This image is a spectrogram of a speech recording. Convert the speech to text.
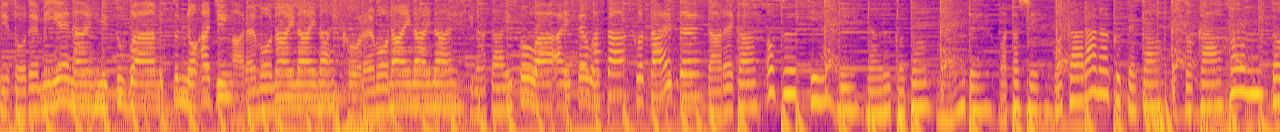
味噌で見えない。秘密は蜜の味。あれもないないない。これもないないない。好きなタイプは相手はさ答えて。誰かを好きになること。私わからなくてさ。嘘か。本当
